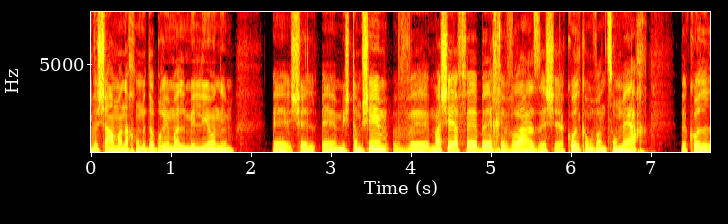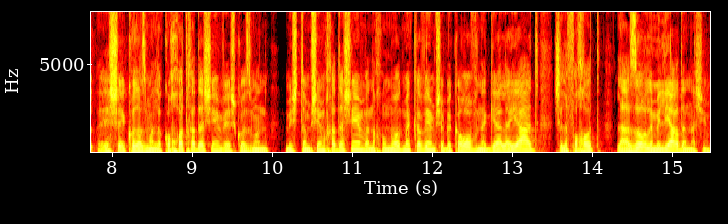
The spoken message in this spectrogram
ושם אנחנו מדברים על מיליונים אה, של אה, משתמשים, ומה שיפה בחברה זה שהכל כמובן צומח. ויש כל הזמן לקוחות חדשים ויש כל הזמן משתמשים חדשים, ואנחנו מאוד מקווים שבקרוב נגיע ליעד של לפחות לעזור למיליארד אנשים.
